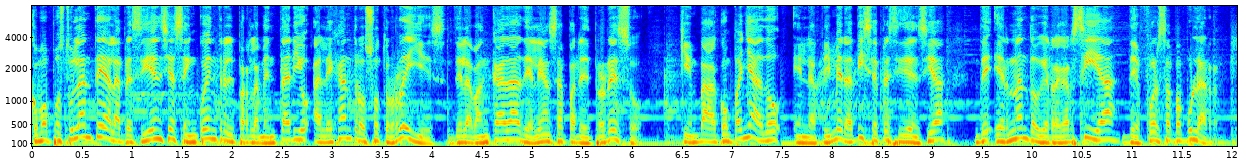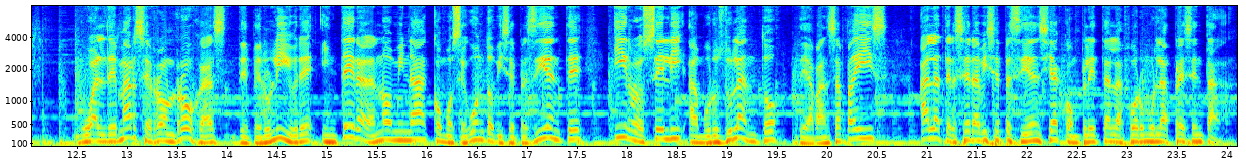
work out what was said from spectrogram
Como postulante a la presidencia se encuentra el parlamentario Alejandro Soto Reyes, de la bancada de Alianza para el Progreso, quien va acompañado en la primera vicepresidencia de Hernando Guerra García, de Fuerza Popular. Waldemar Cerrón Rojas, de Perú Libre, integra la nómina como segundo vicepresidente y Roseli Amuruz Dulanto, de Avanza País, a la tercera vicepresidencia completa la fórmula presentada.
